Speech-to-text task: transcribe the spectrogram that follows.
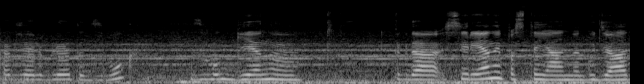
Как же я люблю этот звук. Звук Геную. Когда сирены постоянно гудят.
